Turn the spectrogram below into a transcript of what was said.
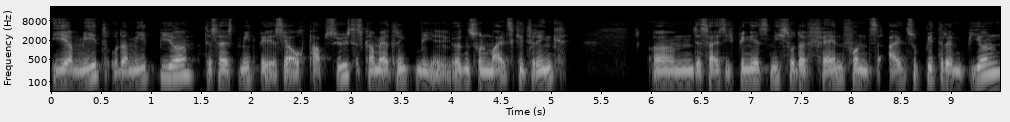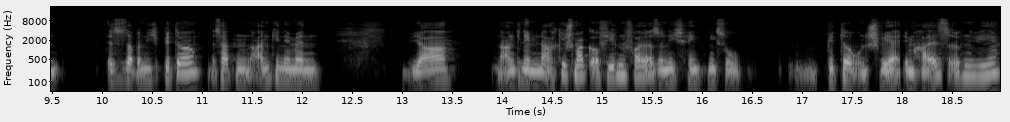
eher Met oder Metbier. Das heißt, Metbier ist ja auch pappsüß. Das kann man ja trinken wie irgend so ein Malzgetränk. Ähm, das heißt, ich bin jetzt nicht so der Fan von allzu bitteren Bieren. Es ist aber nicht bitter. Es hat einen angenehmen, ja, einen angenehmen Nachgeschmack auf jeden Fall. Also nicht, hängt nicht so bitter und schwer im Hals irgendwie.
